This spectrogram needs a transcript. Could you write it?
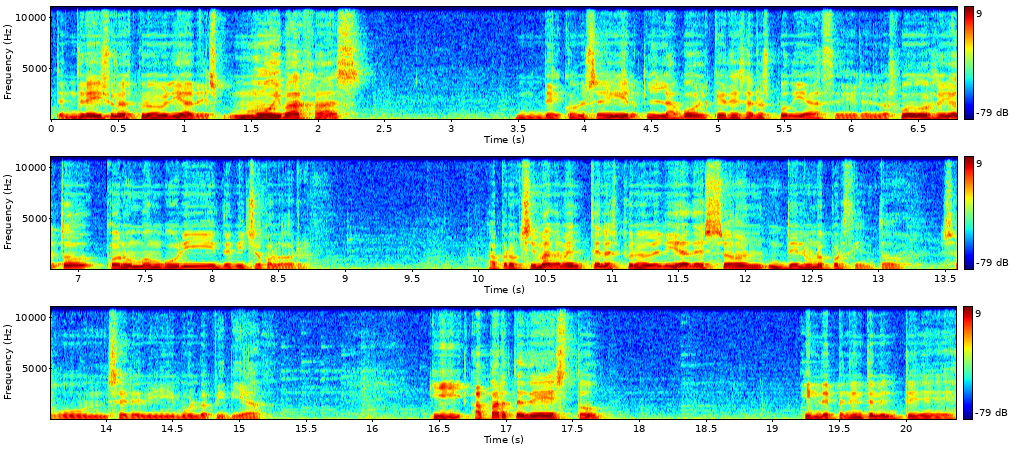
tendréis unas probabilidades muy bajas de conseguir la ball que César os podía hacer en los juegos de Yoto con un Bonguri de dicho color. Aproximadamente las probabilidades son del 1%, según Serebi Bulbapedia. Y aparte de esto, independientemente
